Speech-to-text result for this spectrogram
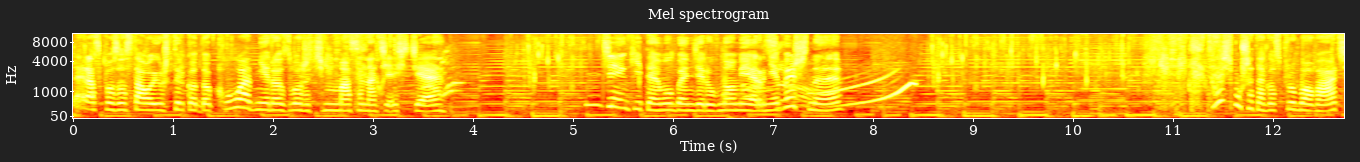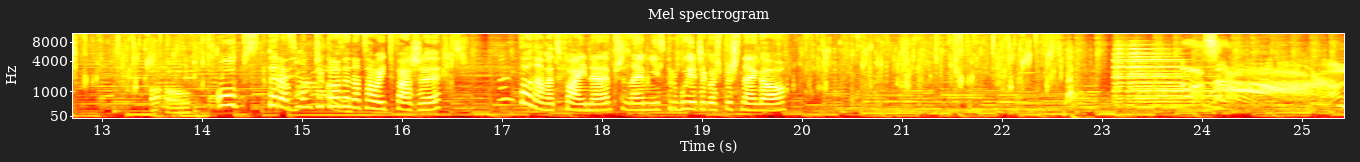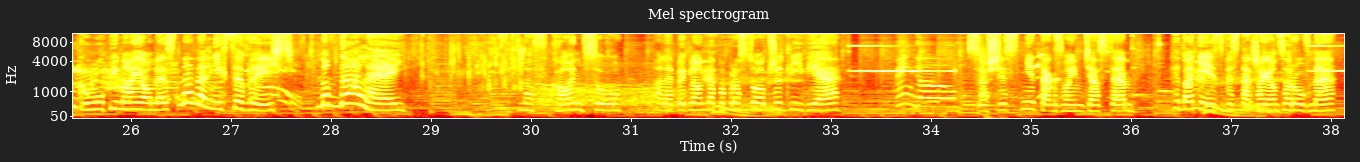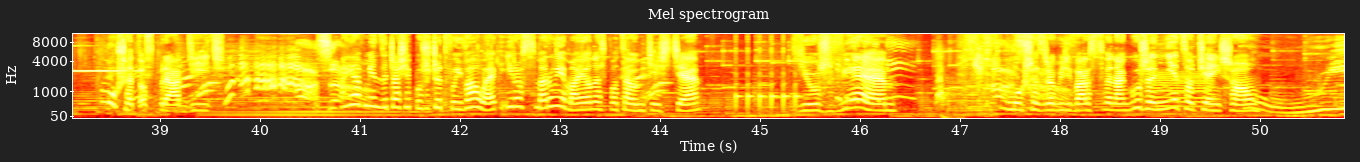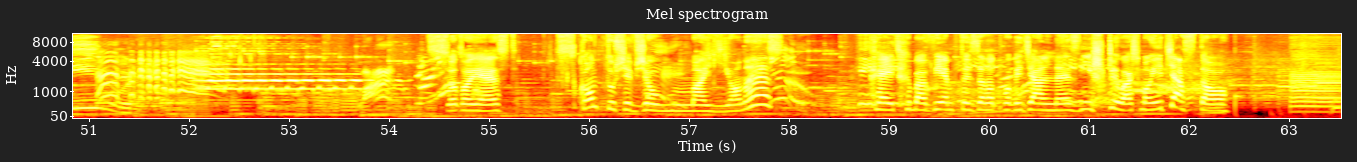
Teraz pozostało już tylko dokładnie rozłożyć masę na cieście. Dzięki temu będzie równomiernie pyszny. Też muszę tego spróbować. Ups, teraz mam czekoladę na całej twarzy. To nawet fajne, przynajmniej spróbuję czegoś pysznego. Głupi majonez nadal nie chce wyjść. No dalej! No w końcu, ale wygląda po prostu obrzydliwie. Bingo! Coś jest nie tak z moim ciastem. Chyba nie jest wystarczająco równe. Muszę to sprawdzić. A ja w międzyczasie pożyczę twój wałek i rozsmaruję majonez po całym cieście. Już wiem! Muszę zrobić warstwę na górze nieco cieńszą. What? Co to jest? Skąd tu się wziął majonez? Kate, chyba wiem, kto jest za to odpowiedzialny. Zniszczyłaś moje ciasto.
